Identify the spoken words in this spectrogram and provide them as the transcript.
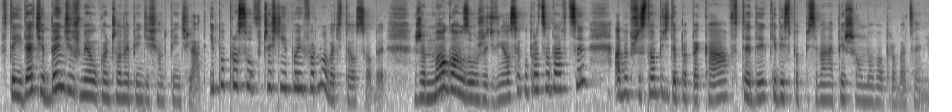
w tej dacie będzie już miał ukończone 55 lat i po prostu wcześniej poinformować te osoby osoby, że mogą złożyć wniosek u pracodawcy, aby przystąpić do PPK wtedy, kiedy jest podpisywana pierwsza umowa o prowadzenie.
